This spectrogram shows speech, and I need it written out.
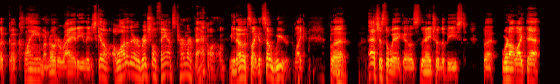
a- acclaim or notoriety they just get a, a lot of their original fans turn their back on them you know it's like it's so weird like but Right. that's just the way it goes the nature of the beast but we're not like that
